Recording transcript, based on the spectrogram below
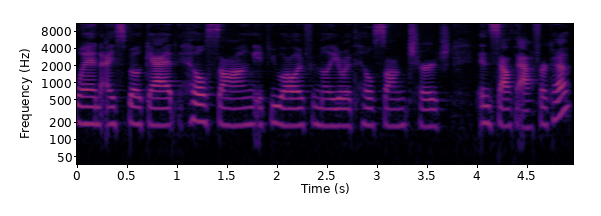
when I spoke at Hillsong, if you all are familiar with Hillsong Church in South Africa.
